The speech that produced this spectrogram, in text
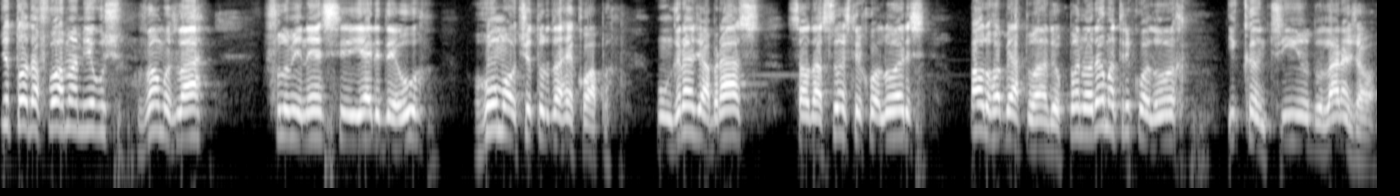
De toda forma, amigos, vamos lá, Fluminense e LDU, rumo ao título da Recopa. Um grande abraço, saudações tricolores, Paulo Roberto Andel, Panorama Tricolor e Cantinho do Laranjal.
